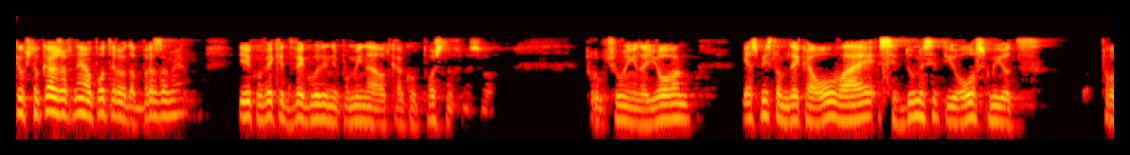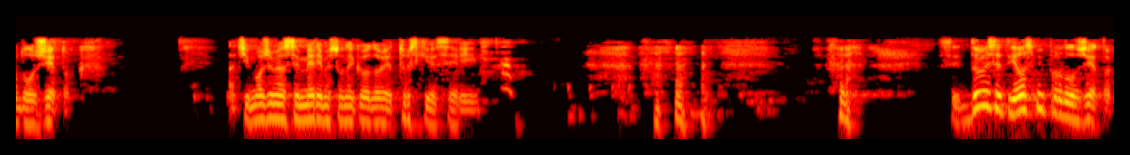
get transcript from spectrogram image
како што кажав, нема потреба да брзаме, иако веќе две години поминаа од како почнавме со проучување на Јован. Јас мислам дека ова е 78-иот продолжеток. Значи, можеме да се мериме со некој од овие турски серии. 78 продолжеток.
